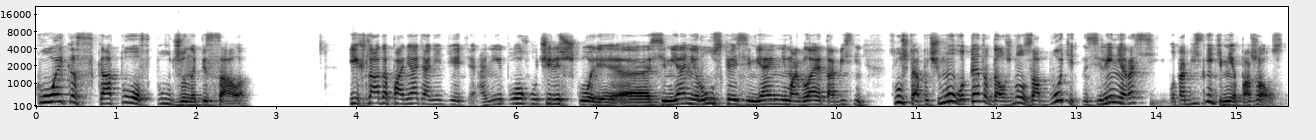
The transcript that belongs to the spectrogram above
Сколько скотов тут же написало. Их надо понять, они дети. Они плохо учились в школе. Э, семья не русская, семья им не могла это объяснить. Слушайте, а почему вот это должно заботить население России? Вот объясните мне, пожалуйста.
